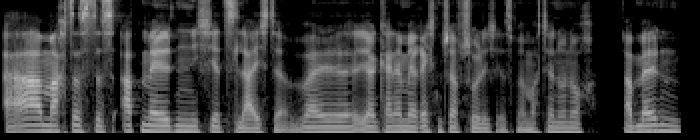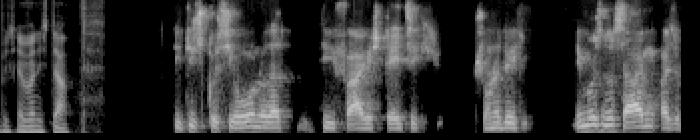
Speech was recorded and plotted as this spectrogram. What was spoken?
ah, macht das das Abmelden nicht jetzt leichter, weil ja keiner mehr Rechenschaft schuldig ist. Man macht ja nur noch abmelden, bin ich einfach nicht da. Die Diskussion oder die Frage stellt sich schon natürlich. Ich muss nur sagen, also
